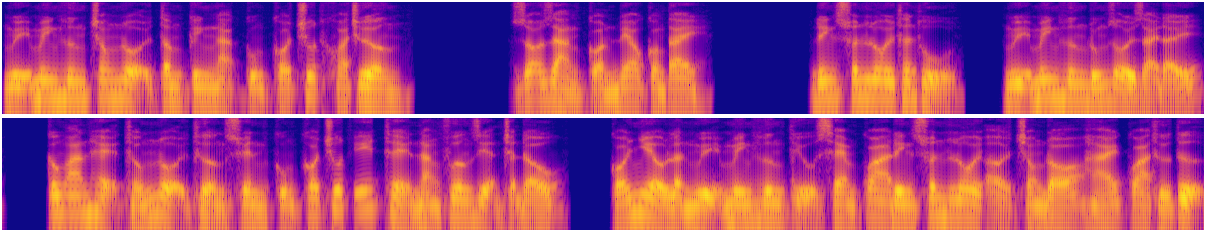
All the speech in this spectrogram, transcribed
ngụy minh hưng trong nội tâm kinh ngạc cũng có chút khoa trương. Rõ ràng còn đeo còng tay. Đinh xuân lôi thân thủ, ngụy minh hưng đúng rồi giải đấy, công an hệ thống nội thường xuyên cũng có chút ít thể năng phương diện trận đấu, có nhiều lần ngụy minh hưng tựu xem qua đinh xuân lôi ở trong đó hái qua thứ tự.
